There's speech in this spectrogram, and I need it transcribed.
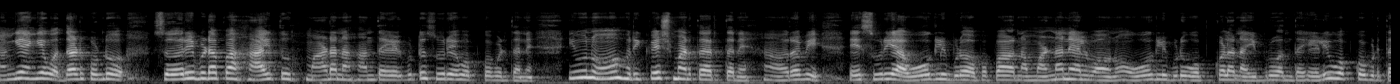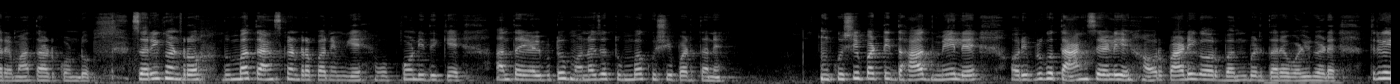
ಹಂಗೆ ಹಂಗೆ ಒದ್ದಾಡಿಕೊಂಡು, ಸರಿ ಬಿಡಪ್ಪ, ಆಯಿತು, ಮಾಡೋಣ, ಅಂತ ಹೇಳ್ಬಿಟ್ಟು ಸೂರ್ಯ ಒಪ್ಕೊಬಿಡ್ತಾನೆ. ಇವನು ರಿಕ್ವೆಸ್ಟ್ ಮಾಡ್ತಾ ಇರ್ತಾನೆ ರವಿ, ಏ ಸೂರ್ಯ, ಹೋಗ್ಲಿ ಬಿಡು ಪಾಪ ನಮ್ಮ ಅಣ್ಣನೇ ಅಲ್ವಾ ಅವನು? ಹೋಗ್ಲಿ ಬಿಡು, ಒಪ್ಕೊಳ್ಳೋಣ ಇಬ್ಬರು ಅಂತ ಹೇಳಿ ಒಪ್ಕೊಬಿಡ್ತಾರೆ ಮಾತಾಡಿಕೊಂಡು. ಸರಿ ಕಣ್ರೋ, ತುಂಬ ಥ್ಯಾಂಕ್ಸ್ ಕಣ್ರಪ್ಪ ನಿಮಗೆ, ಒಪ್ಕೊಂಡಿದ್ದಕ್ಕೆ, ಅಂತ ಹೇಳ್ಬಿಟ್ಟು ಮನೋಜ ತುಂಬ ಖುಷಿ ಪಡ್ತಾನೆ. ಖುಷಿ ಪಟ್ಟಿದ್ದಾದ್ಮೇಲೆ ಅವರಿಬ್ರಿಗೂ ಥ್ಯಾಂಕ್ಸ್ ಹೇಳಿ ಅವ್ರ ಪಾಡಿಗೆ ಅವ್ರು ಬಂದುಬಿಡ್ತಾರೆ ಒಳಗಡೆ. ತಿರ್ಗಿ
